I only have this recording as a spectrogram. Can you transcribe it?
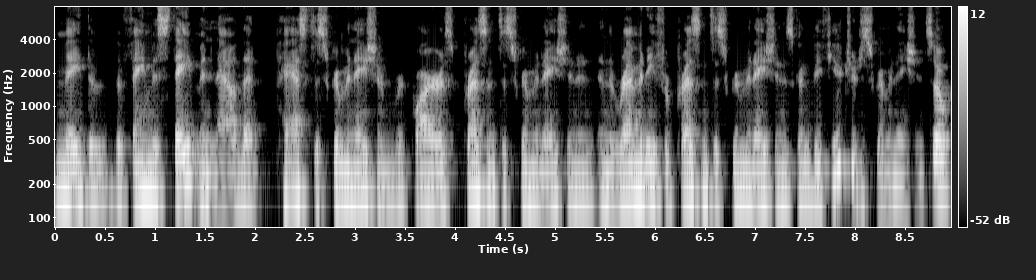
made the, the famous statement now that past discrimination requires present discrimination, and, and the remedy for present discrimination is going to be future discrimination. So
